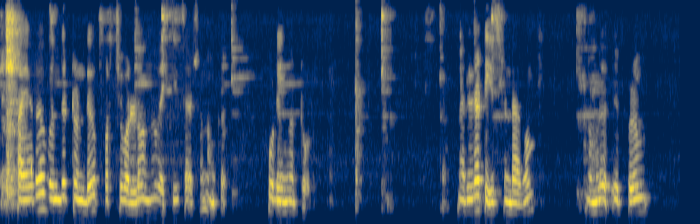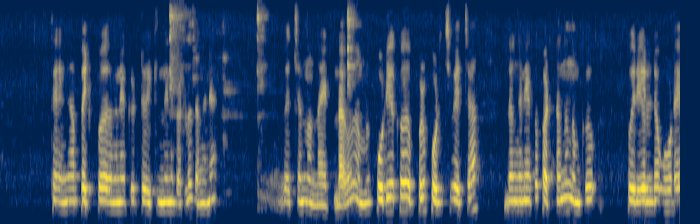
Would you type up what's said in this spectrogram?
പയറ് വെന്തിട്ടുണ്ട്. കുറച്ച് വെള്ളം ഒന്ന് വറ്റിയ ശേഷം നമുക്ക് കൊടുക്കും. നല്ല ടേസ്റ്റ് ഉണ്ടാകും. നമ്മൾ എപ്പോഴും തേങ്ങ പരിപ്പ് അങ്ങനെയൊക്കെ ഇട്ട് വെക്കുന്നതിനെക്കാട്ടിലും ഇതങ്ങനെ വെച്ചാൽ നന്നായിട്ടുണ്ടാകും. നമ്മൾ പൊടിയൊക്കെ എപ്പോഴും പൊടിച്ച് വെച്ചാൽ ഇതങ്ങനെയൊക്കെ പെട്ടെന്ന് നമുക്ക് പൊരികളുടെ കൂടെ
